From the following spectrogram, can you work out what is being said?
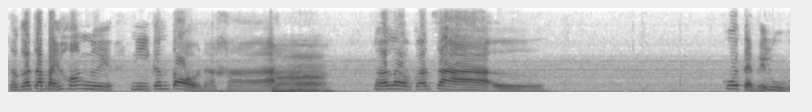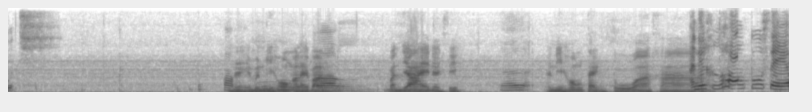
แล้วก็จะไปห้องนี้นี้กันต่อนะคะ จ้า แล้วเราก็จะเออ พูดแต่ไม่รู้ปรับไหนมันมีห้องอะไรบ้าง ห้อะองลูกบรรยายหน่อยสิ แล้ว อันนี้ห้องแต่งตัวค่ะอันนี้คือห้องตู้เซฟ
